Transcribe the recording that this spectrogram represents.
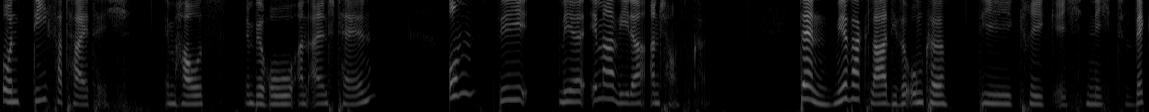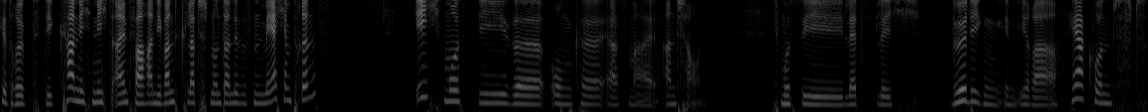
Und die verteilte ich im Haus, im Büro, an allen Stellen, um sie mir immer wieder anschauen zu können. Denn mir war klar, diese Unke, die krieg ich nicht weggedrückt, die kann ich nicht einfach an die Wand klatschen und dann ist es ein Märchenprinz, ich muss diese Unke erstmal anschauen. Ich muss sie letztlich würdigen in ihrer Herkunft.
